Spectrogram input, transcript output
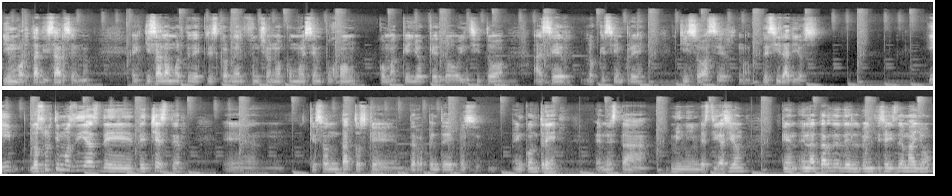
inmortalizarse, ¿no? Eh, quizá la muerte de Chris Cornell funcionó como ese empujón, como aquello que lo incitó hacer lo que siempre quiso hacer. Decir adiós. Y los últimos días de, Chester, que son datos que de repente pues encontré en esta mini investigación, que en, la tarde del 26 de mayo,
